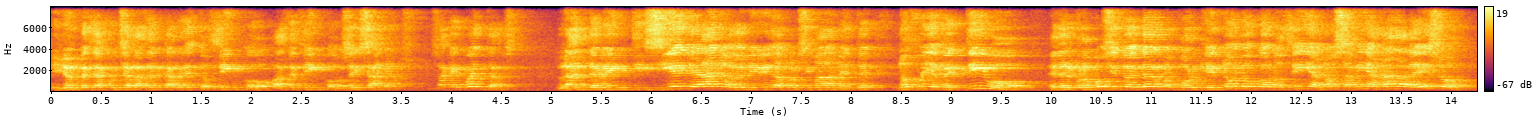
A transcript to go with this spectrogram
y yo empecé a escuchar acerca de esto cinco, hace 5 o 6 años, saque cuentas. Durante 27 años de mi vida aproximadamente no fui efectivo en el propósito eterno porque no lo conocía, no sabía nada de eso.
